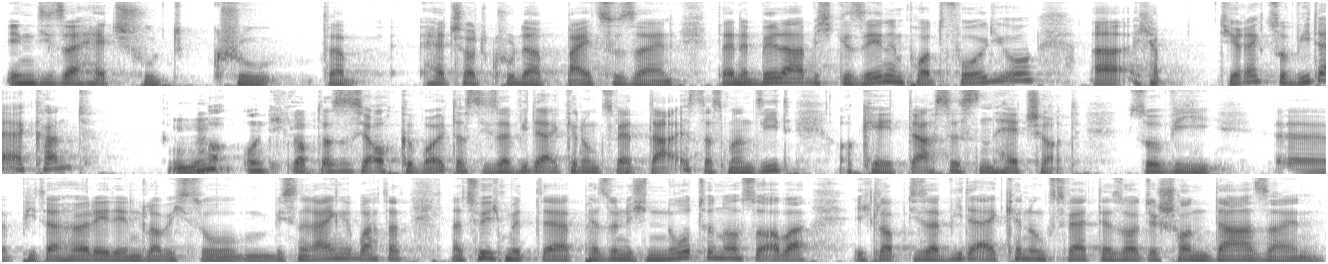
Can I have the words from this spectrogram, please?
in dieser Headshot Crew da, Headshot Crew dabei zu sein. Deine Bilder habe ich gesehen im Portfolio. Äh, ich habe direkt so wiedererkannt. Mhm. Und ich glaube, das ist ja auch gewollt, dass dieser Wiedererkennungswert da ist, dass man sieht, okay, das ist ein Headshot. So wie äh, Peter Hurley den, glaube ich, so ein bisschen reingebracht hat. Natürlich mit der persönlichen Note noch so, aber ich glaube, dieser Wiedererkennungswert, der sollte schon da sein.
